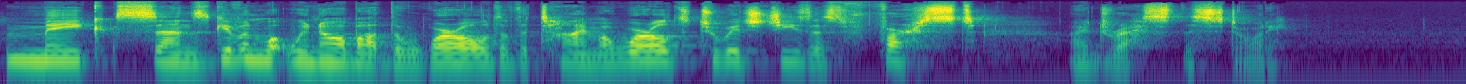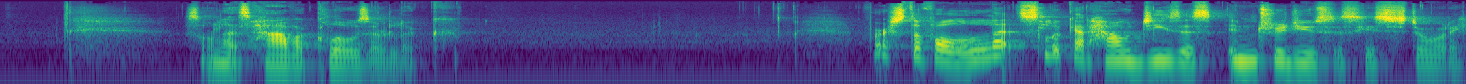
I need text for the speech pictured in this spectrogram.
make sense given what we know about the world of the time, a world to which Jesus first addressed the story. So let's have a closer look. First of all, let's look at how Jesus introduces his story.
